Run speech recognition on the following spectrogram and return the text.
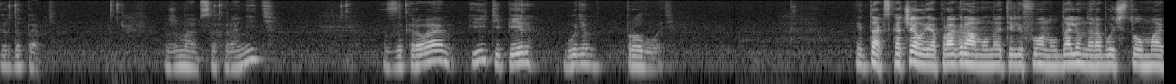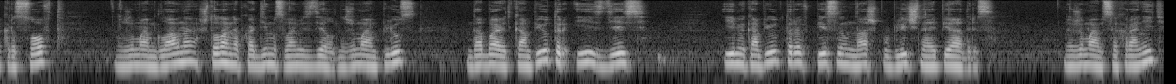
RDP. Нажимаем сохранить. Закрываем и теперь будем пробовать. Итак, скачал я программу на телефон удаленный рабочий стол Microsoft. Нажимаем главное. Что нам необходимо с вами сделать? Нажимаем плюс, добавить компьютер и здесь имя компьютера вписываем наш публичный IP-адрес. Нажимаем сохранить.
